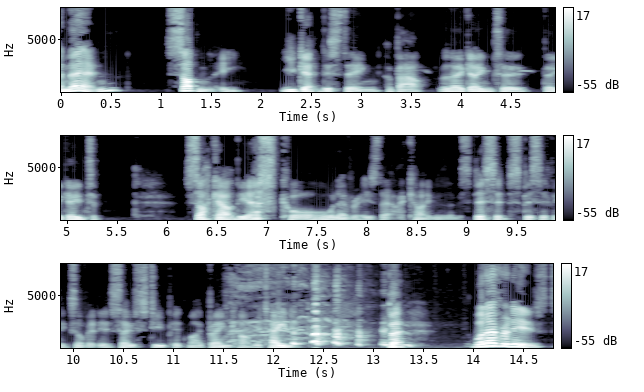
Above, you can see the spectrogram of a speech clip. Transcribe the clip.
And then suddenly you get this thing about they're going to they're going to suck out the Earth's core or whatever it is there. I can't even remember specific specifics of it. It's so stupid my brain can't retain it. but whatever it is,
